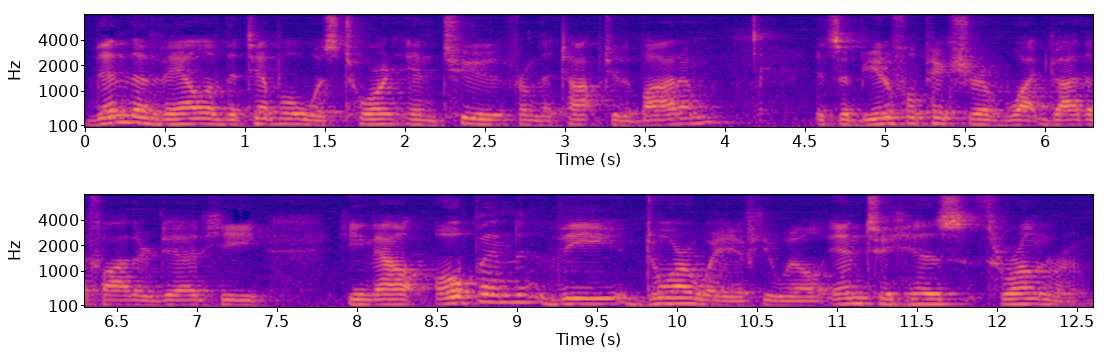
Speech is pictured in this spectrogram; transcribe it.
Then the veil of the temple was torn in two from the top to the bottom. It's a beautiful picture of what God the Father did. He, he now opened the doorway, if you will, into his throne room.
